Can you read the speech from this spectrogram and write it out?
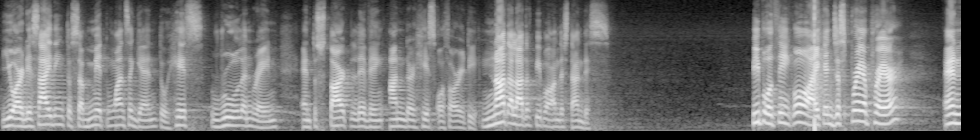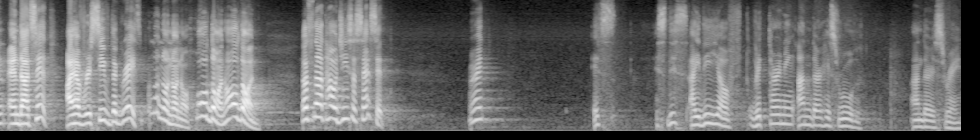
you are deciding to submit once again to His rule and reign and to start living under His authority. Not a lot of people understand this. People think, oh, I can just pray a prayer and, and that's it. I have received the grace. No, no, no, no. Hold on, hold on. That's not how Jesus says it. Right? It's, it's this idea of returning under his rule, under his reign.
